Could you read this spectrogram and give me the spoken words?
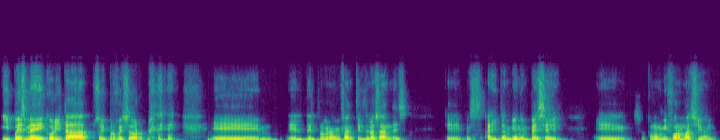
y pues me dedico ahorita, soy profesor em, del, del, programa infantil de los Andes, que pues ahí también empecé eh, como mi formación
